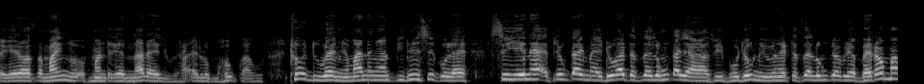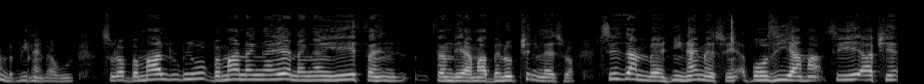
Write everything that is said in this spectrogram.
တကယ်တော့သမိုင်းကိုအမှန်တကယ်နားလည်လူဟာအဲ့လိုမဟုတ်ပါဘူးထို့အတူပဲမြန်မာနိုင်ငံပြည်တွင်းစစ်ကိုလည်းစစ်ရေးနဲ့အပြုတ်တိုက်မယ်တို့ကတစ်သက်လုံးတိုက်ရတာဆိုပြီးဗိုလ်ချုပ်နေဝင်လည်းတစ်သက်လုံးပြောပြီးဘယ်တော့မှမပြီးနိုင်ပါဘူးဆိုတော့ဗမာလူမျိုးဗမာနိုင်ငံရဲ့နိုင်ငံရေး သံတရားမှာ ဘယ်လိုဖြစ်နေလဲဆိုတော့စိစံမဲ့ညှိနှိုင်းမယ်ဆိုရင် အပေါ်စီးရမှစီးရေးအဖြစ်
